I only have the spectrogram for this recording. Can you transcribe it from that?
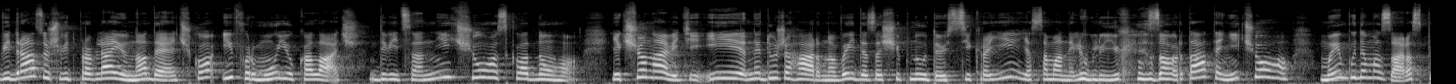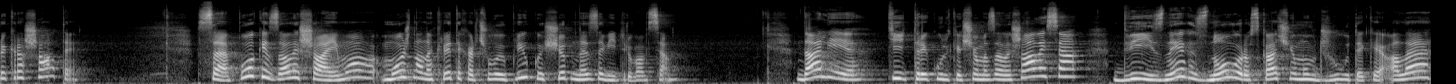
Відразу ж відправляю на дечко і формую калач. Дивіться, нічого складного. Якщо навіть і не дуже гарно вийде защіпнути ось ці краї, я сама не люблю їх загортати, нічого, ми будемо зараз прикрашати. Все, поки залишаємо, можна накрити харчовою плівкою, щоб не завітрювався. Далі ті три кульки, що ми залишалися, дві з них знову розкачуємо в джгутики, але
